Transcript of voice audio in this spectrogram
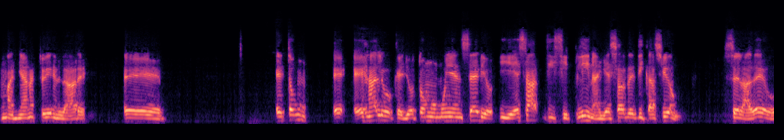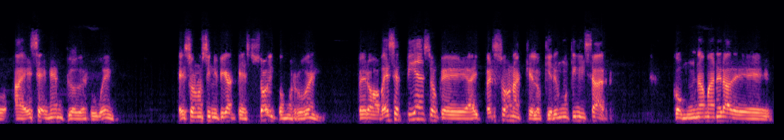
mañana estoy en Lares. Eh, esto es algo que yo tomo muy en serio y esa disciplina y esa dedicación se la debo a ese ejemplo de Rubén. Eso no significa que soy como Rubén, pero a veces pienso que hay personas que lo quieren utilizar como una manera de,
